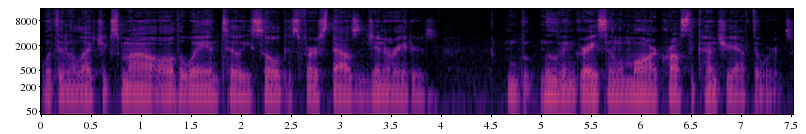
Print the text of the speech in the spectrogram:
with an electric smile all the way until he sold his first thousand generators, moving Grace and Lamar across the country afterwards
